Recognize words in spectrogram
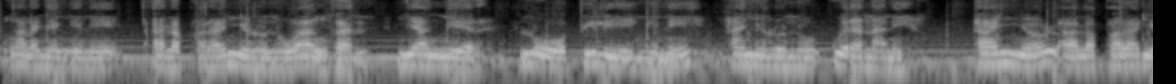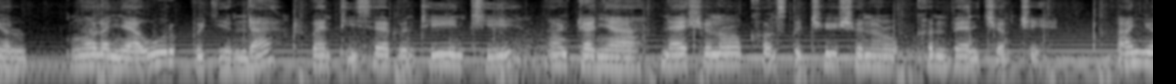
ngala nyangini ala para nyolono wangan nyangir lo pili ngini anyolono wiranani anyol ala para nyol ŋala nyaur pujinda 2017 chi ŋantanya national constitutional convention chi. Anyu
